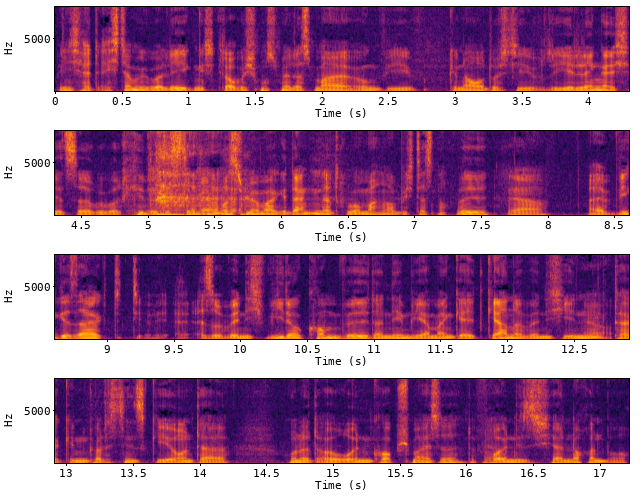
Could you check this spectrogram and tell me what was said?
bin ich halt echt am überlegen. Ich glaube, ich muss mir das mal irgendwie genau durch die, je länger ich jetzt darüber rede, desto mehr muss ich mir mal Gedanken darüber machen, ob ich das noch will. ja. Weil, wie gesagt, die, also wenn ich wiederkommen will, dann nehmen die ja mein Geld gerne, wenn ich jeden Ja. Tag in den Gottesdienst gehe und da 100 Euro in den Korb schmeiße. Da Ja. freuen die sich ja ein Loch in den Bauch.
